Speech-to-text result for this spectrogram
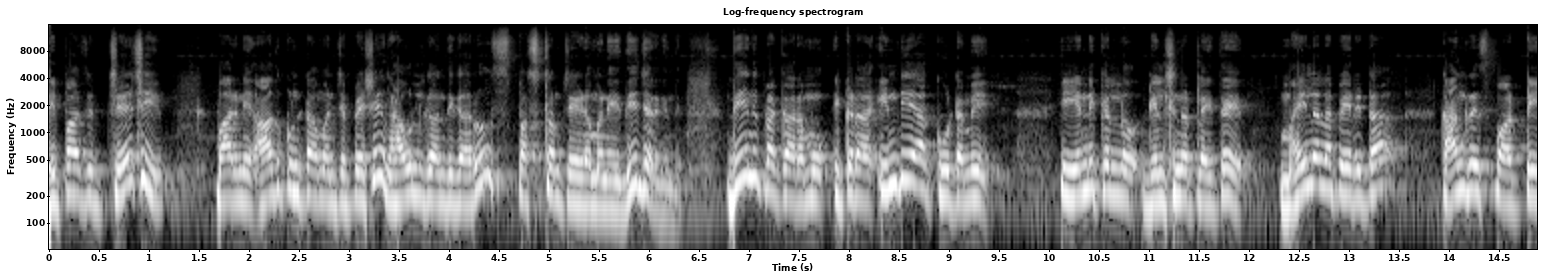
డిపాజిట్ చేసి వారిని ఆదుకుంటామని చెప్పేసి రాహుల్ గాంధీ గారు స్పష్టం చేయడం అనేది జరిగింది. దీని ప్రకారము ఇక్కడ ఇండియా కూటమి ఈ ఎన్నికల్లో గెలిచినట్లయితే మహిళల పేరిట కాంగ్రెస్ పార్టీ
